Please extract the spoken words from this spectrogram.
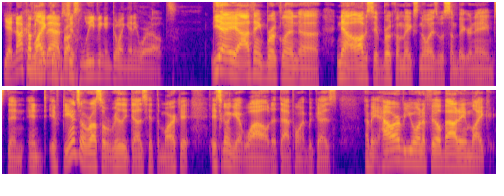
Yeah, not coming Like to the Mavs, Bro- just leaving and going anywhere else. Yeah, yeah, I think Brooklyn. Uh, now, obviously, if Brooklyn makes noise with some bigger names, then and if D'Angelo Russell really does hit the market, it's going to get wild at that point because, I mean, however you want to feel about him, like,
